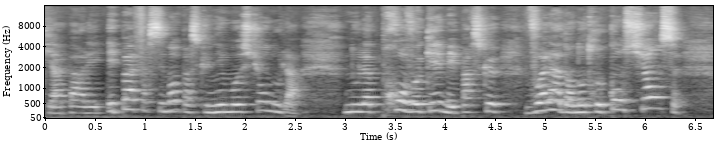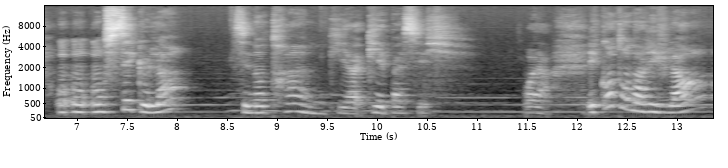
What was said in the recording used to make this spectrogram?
qui a parlé? Et pas forcément parce qu'une émotion nous l'a nous l'a provoqué mais parce que voilà dans notre conscience on, sait que là c'est notre âme qui a qui est passée. Voilà. Et quand on arrive là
